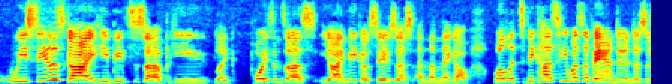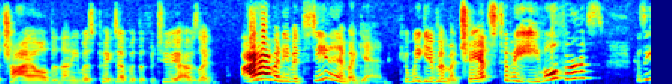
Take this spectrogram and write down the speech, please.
we see this guy, he beats us up, he like poisons us, Yae Miko saves us, and then they go, Well, it's because he was abandoned as a child and then he was picked up with the Fatui. I was like, I haven't even seen him again. Can we give him a chance to be evil first? Because he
